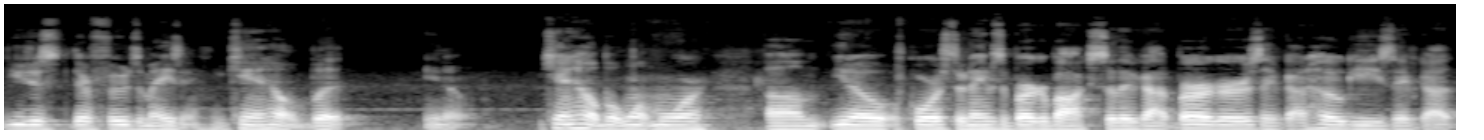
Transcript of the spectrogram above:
you just their food's amazing. You can't help but, you know, you can't help but want more. Um, you know, of course, their name's the Burger Box, so they've got burgers, they've got hoagies, they've got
